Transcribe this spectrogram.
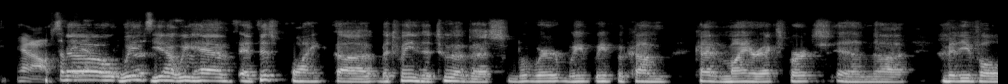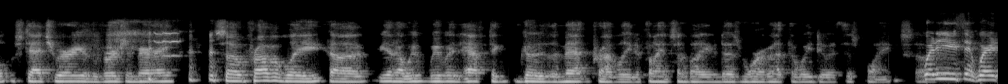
you know, somebody No, that we knows you know we have at this point uh, between the two of us we're we we've become kind of minor experts in uh, medieval statuary of the Virgin Mary. so probably, uh, you know, we, we would have to go to the Met probably to find somebody who knows more about than we do at this point. So what do you think? Where?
